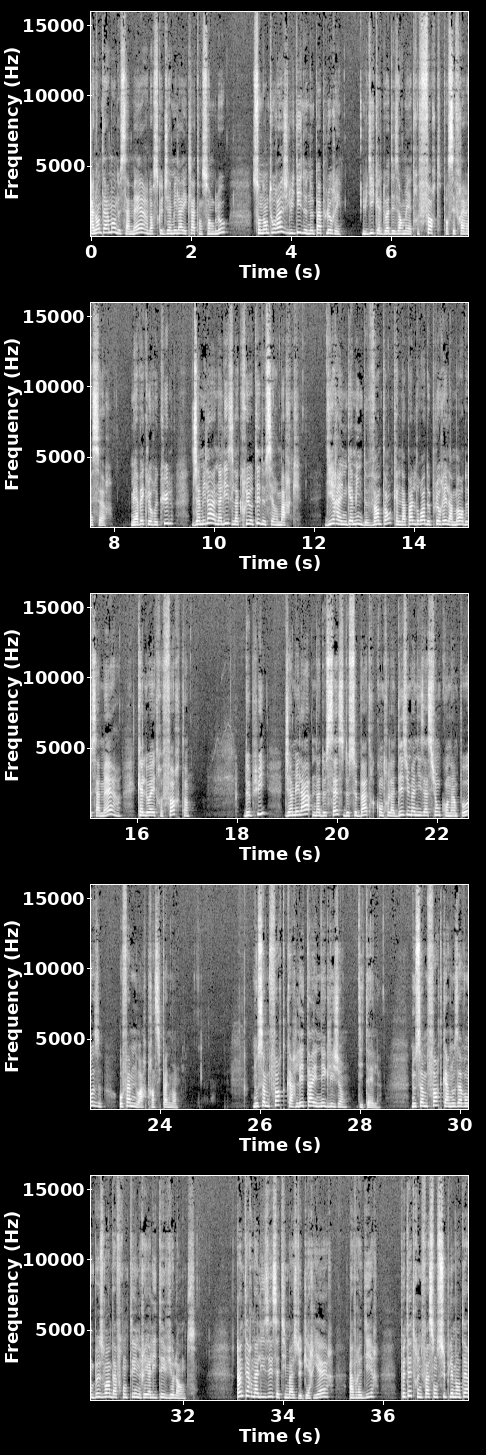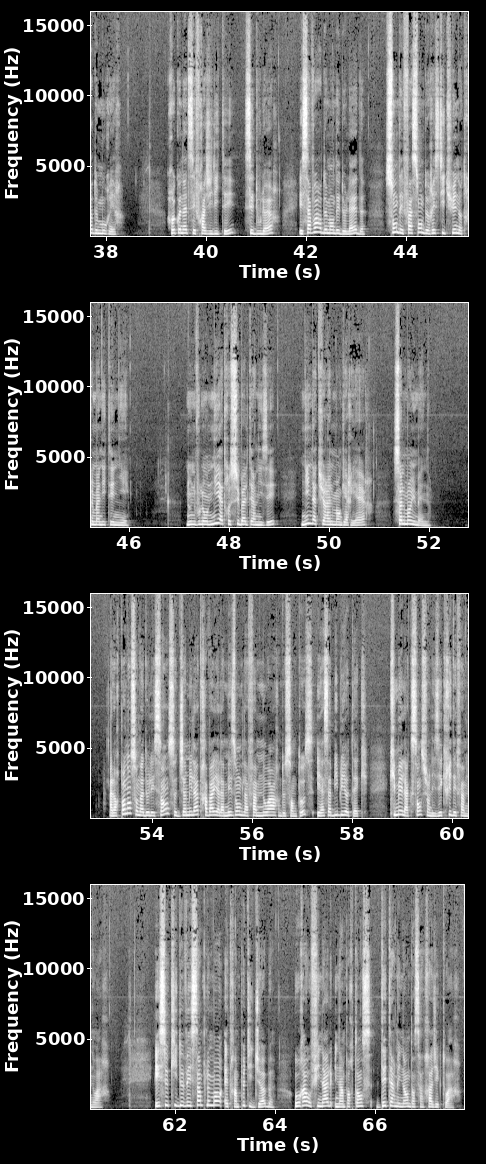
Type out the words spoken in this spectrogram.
À l'enterrement de sa mère, lorsque Jamila éclate en sanglots, son entourage lui dit de ne pas pleurer, lui dit qu'elle doit désormais être forte pour ses frères et sœurs. Mais avec le recul, Jamila analyse la cruauté de ses remarques. Dire à une gamine de 20 ans qu'elle n'a pas le droit de pleurer la mort de sa mère, qu'elle doit être forte. Depuis, Jamila n'a de cesse de se battre contre la déshumanisation qu'on impose, aux femmes noires principalement. Nous sommes fortes car l'État est négligent, dit-elle. Nous sommes fortes car nous avons besoin d'affronter une réalité violente. Internaliser cette image de guerrière, à vrai dire, peut être une façon supplémentaire de mourir. Reconnaître ses fragilités, ses douleurs, et savoir demander de l'aide sont des façons de restituer notre humanité niée. Nous ne voulons ni être subalternisés, ni naturellement guerrières, seulement humaines. Alors pendant son adolescence, Jamila travaille à la Maison de la femme noire de Santos et à sa bibliothèque, qui met l'accent sur les écrits des femmes noires. Et ce qui devait simplement être un petit job aura au final une importance déterminante dans sa trajectoire.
